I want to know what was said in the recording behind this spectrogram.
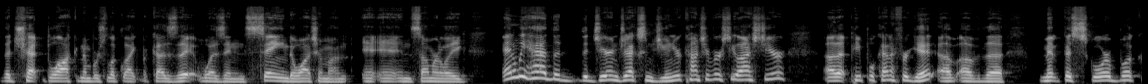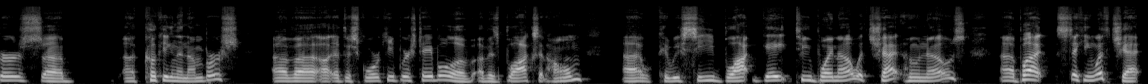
the Chet block numbers look like because it was insane to watch him on in, in summer league. And we had the the Jaren Jackson Jr. controversy last year uh, that people kind of forget of of the Memphis score bookers uh, uh, cooking the numbers of uh, uh, at the scorekeepers table of, of his blocks at home. Uh, could we see Blockgate 2.0 with Chet? Who knows? Uh, but sticking with Chet,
